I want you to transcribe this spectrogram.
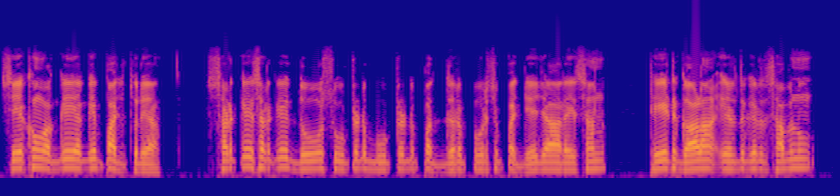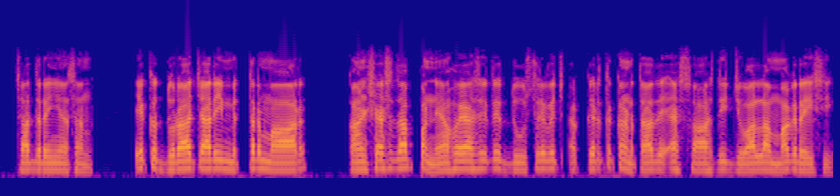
ਸੇਖੋਂ ਅੱਗੇ ਅੱਗੇ ਭੱਜ ਤੁਰਿਆ। ਸੜਕੇ ਸੜਕੇ ਦੋ ਸੂਟਡ ਬੂਟਡ ਭੱਦਰ ਪੁਰਸ਼ ਭੱਜੇ ਜਾ ਰਹੇ ਸਨ। ਠੇਠ ਗਾਲਾਂ ਇਰਦ-ਗਿਰਦ ਸਭ ਨੂੰ ਸੱਦ ਰਹੀਆਂ ਸਨ। ਇੱਕ ਦੁਰਾਚਾਰੀ ਮਿੱਤਰ ਮਾਰ ਕਾਂਸ਼ੀਅਸ ਦਾ ਭੰਨਿਆ ਹੋਇਆ ਸੀ ਤੇ ਦੂਸਰੇ ਵਿੱਚ ਅਕਿਰਤ ਘਣਤਾ ਦੇ ਅਹਿਸਾਸ ਦੀ ਜਵਾਲਾ ਮਗ ਰਹੀ ਸੀ।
